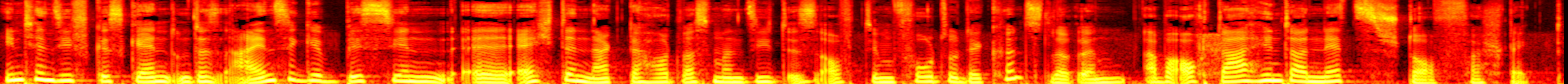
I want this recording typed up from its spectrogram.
intensiv gescannt und das einzige bisschen äh, echte nackte Haut, was man sieht, ist auf dem Foto der Künstlerin, aber auch dahinter Netzstoff versteckt.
